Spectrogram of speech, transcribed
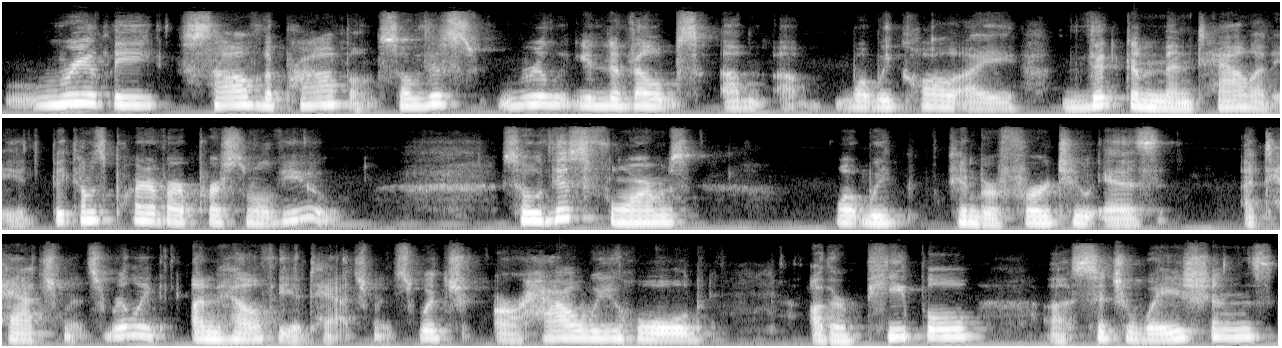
really solve the problem. So this really develops a, a, what we call a victim mentality. It becomes part of our personal view. So this forms what we can refer to as attachments, really unhealthy attachments, which are how we hold other people, uh, situations,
